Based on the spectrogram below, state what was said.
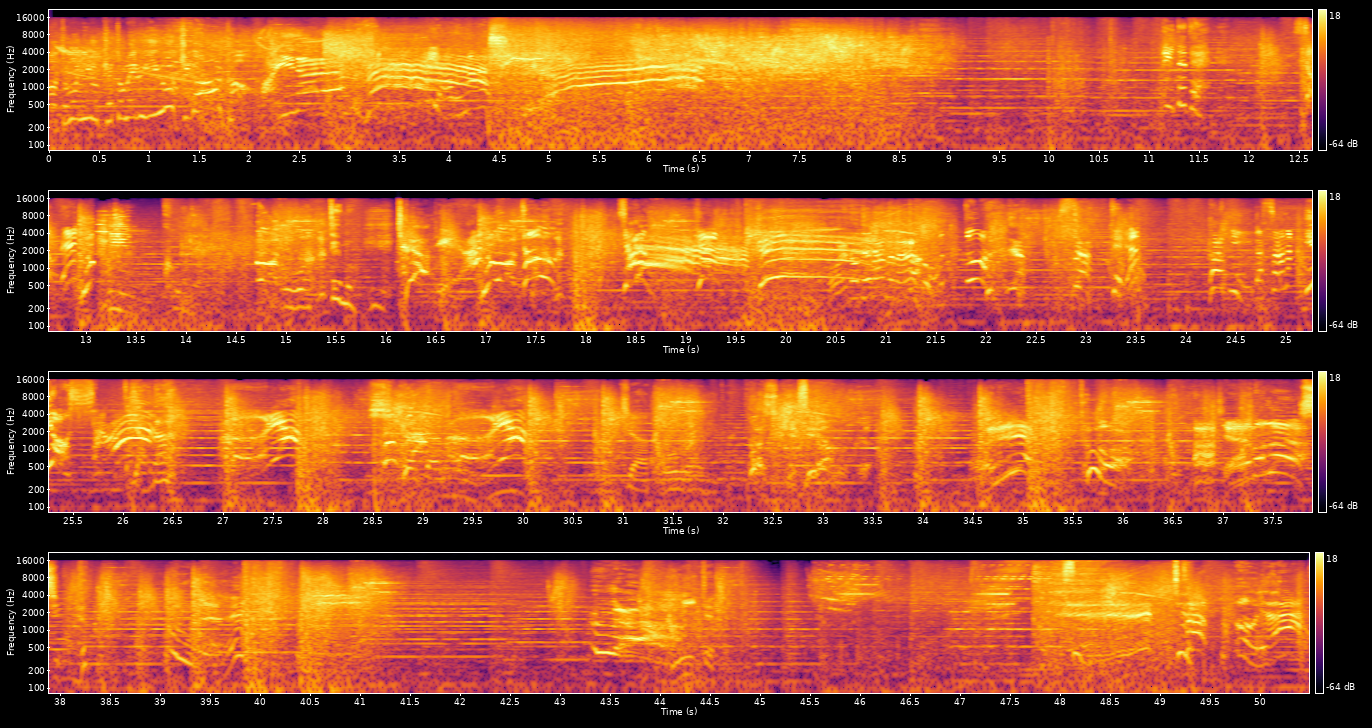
まともに受け止める勇気があるか？ファイナル！やるな！いてて！それ！終わってもいい。じゃんけん俺の出番だなおっと！やった！て逃がさないよっしゃやるな。ゃじゃあ終わり助けてやろうかおりゃと邪魔だし見てて。おりゃ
